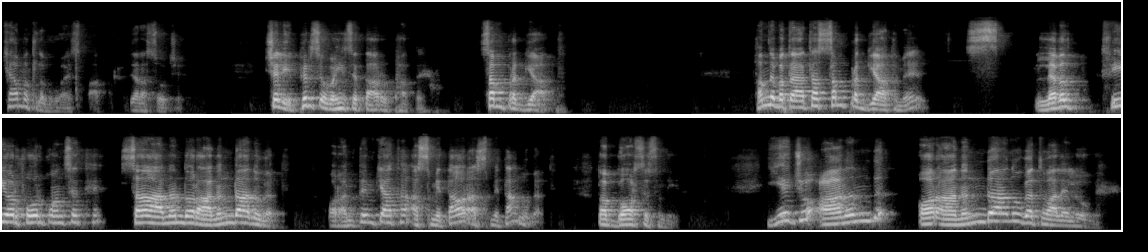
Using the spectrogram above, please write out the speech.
क्या मतलब हुआ इस बात का? जरा सोचे। चलिए, फिर से वहीं से तार उठाते हैं। संप्रज्ञात। हमने बताया था संप्रज्ञात में लेवल थ्री और फोर कौन से थे? स आनंद और आनंदानुगत। और अंतिम क्या था? अस्मिता और अस्मितानुगत। तो अब गौर से सुनिए। ये जो आनंद और आनंदानुगत वाले लोग हैं,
